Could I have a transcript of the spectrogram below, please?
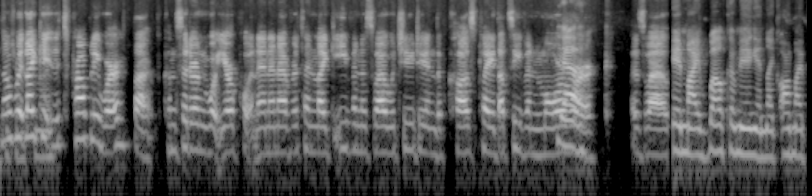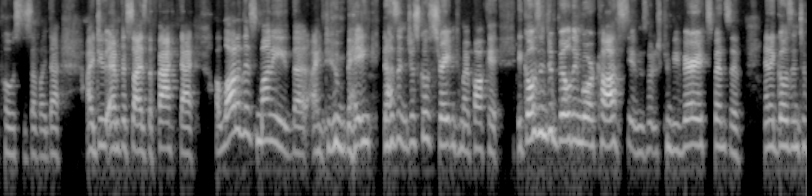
No, but like it, it's probably worth that considering what you're putting in and everything. Like even as well with you doing the cosplay, that's even more Yeah. work as well. in my welcoming and like on my posts and stuff like that i do emphasize the fact that a lot of this money that i do make doesn't just go straight into my pocket it goes into building more costumes which can be very expensive and it goes into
